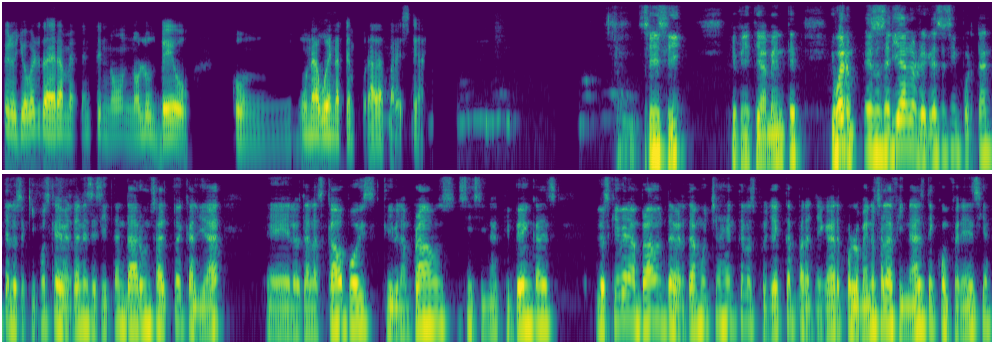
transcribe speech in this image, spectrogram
pero yo verdaderamente no, no los veo con una buena temporada para este año. Sí, sí, definitivamente. Y bueno, eso serían los regresos importantes, los equipos que de verdad necesitan dar un salto de calidad. Eh, los Dallas Cowboys, Cleveland Browns, Cincinnati Bengals. Los Cleveland Browns, de verdad, mucha gente los proyecta para llegar por lo menos a la final de conferencia.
